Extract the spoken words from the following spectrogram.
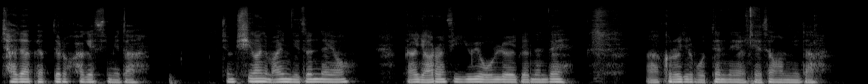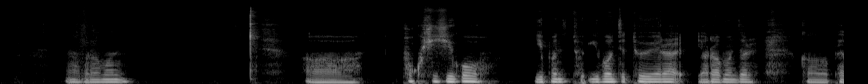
찾아뵙도록 하겠습니다. 지금 시간이 많이 늦었네요. 제가 11시 이후에 올려야 되는데, 아, 그러질 못했네요. 죄송합니다. 아, 그러면, 어, 푹 쉬시고, 이번, 이번 주 토요일 날 여러분들, 그, 뵙,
